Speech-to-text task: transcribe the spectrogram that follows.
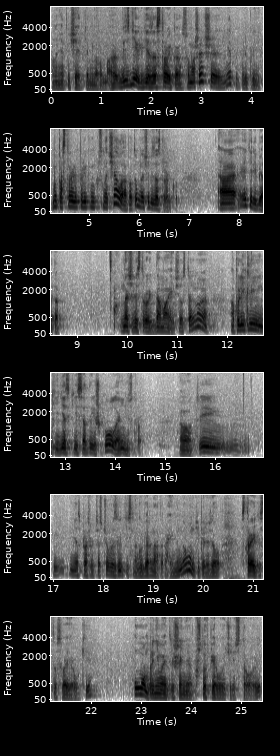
она не отвечает тем нормам. А везде, где застройка сумасшедшая, нет поликлиник. Мы построили поликлинику сначала, а потом начали застройку. А эти ребята начали строить дома и все остальное, а поликлиники, детские сады и школы они не строят. Вот. И меня спрашивают, а что вы злитесь на губернатора? А именно он теперь взял строительство в свои руки. Он принимает решение, что в первую очередь строит.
